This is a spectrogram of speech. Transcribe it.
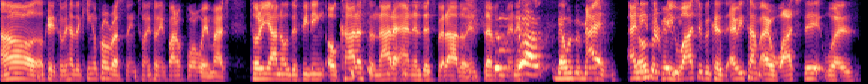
Oh, okay. So we had the King of Pro Wrestling 2020 Final Four Way match. Toru Yano defeating Okada, Sanada, and El Desperado in seven minutes. That, was amazing. I That need to amazing. rewatch it because every time I watched it was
